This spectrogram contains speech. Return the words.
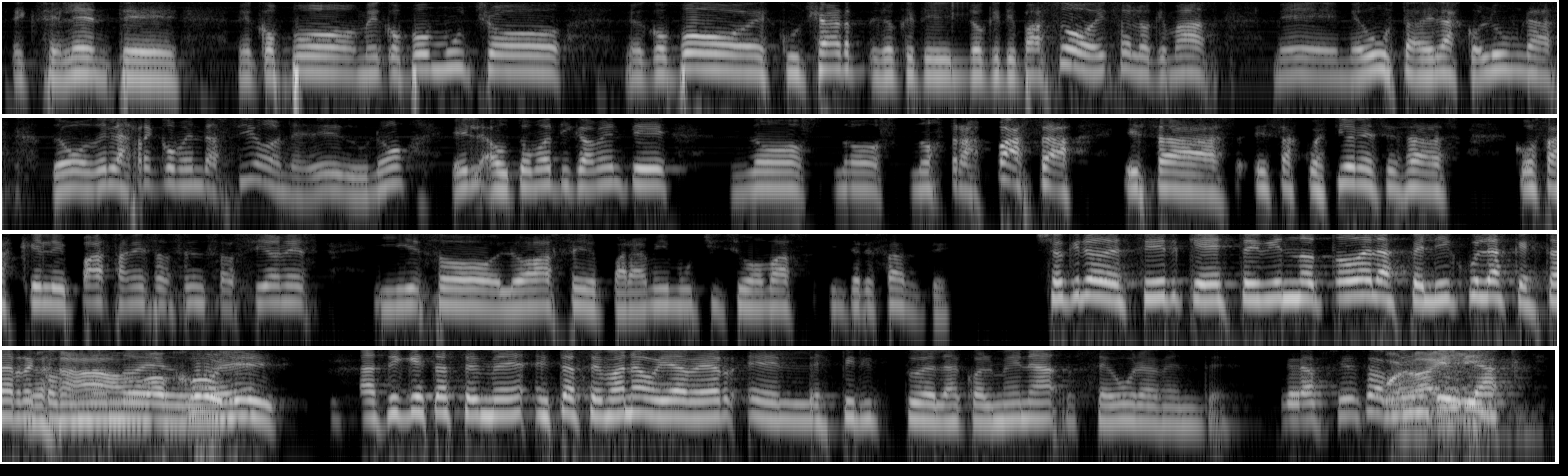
Excelente, me copó, me copó mucho, me copó escuchar lo que te, lo que te pasó, eso es lo que más me, me gusta de las columnas, de, de las recomendaciones de Edu, ¿no? Él automáticamente nos, nos, nos traspasa esas, esas cuestiones, esas cosas que le pasan, esas sensaciones, y eso lo hace para mí muchísimo más interesante. Yo quiero decir que estoy viendo todas las películas que está recomendando Vamos, Edu. ¿eh? Así que esta, seme- esta semana voy a ver El espíritu de la colmena, seguramente. Graciosamente Bueno, la.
